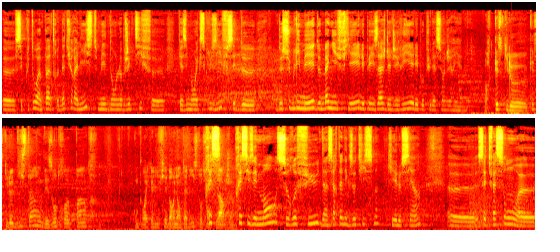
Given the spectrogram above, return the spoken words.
C'est plutôt un peintre naturaliste, mais dont l'objectif quasiment exclusif, c'est de, de, sublimer, de magnifier les paysages d'Algérie et les populations algériennes. Alors qu'est-ce qui, le, qu'est-ce qui le distingue des autres peintres qu'on pourrait qualifier d'orientaliste au sens large? Précisément ce refus d'un certain exotisme qui est le sien, euh, cette façon euh,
